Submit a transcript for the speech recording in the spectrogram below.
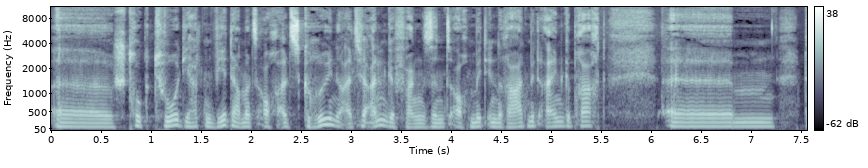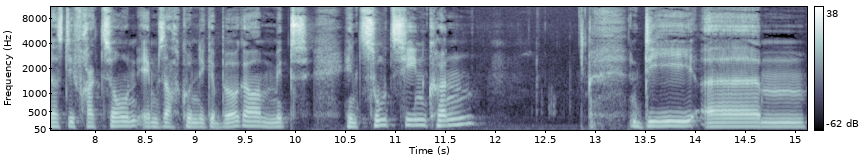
äh, Struktur, die hatten wir damals auch als Grüne, als wir angefangen sind, auch mit in den Rat mit eingebracht, ähm, dass die Fraktionen eben sachkundige Bürger mit hinzuziehen können, die ähm,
